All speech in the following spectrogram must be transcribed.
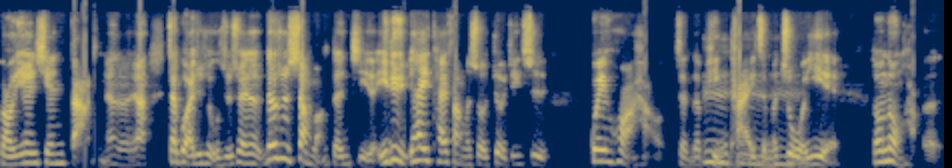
老年人先打，怎么样怎么样，再过来就是五十岁那，都是上网登记的，一律他一开放的时候就已经是规划好整个平台嗯怎么嗯作业、都弄好了。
